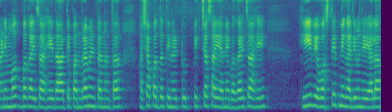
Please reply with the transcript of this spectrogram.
आणि मग बघायचं आहे दहा ते पंधरा मिनटानंतर अशा पद्धतीने टूथपिकच्या साह्याने बघायचं आहे. ही व्यवस्थित निघाली म्हणजे याला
